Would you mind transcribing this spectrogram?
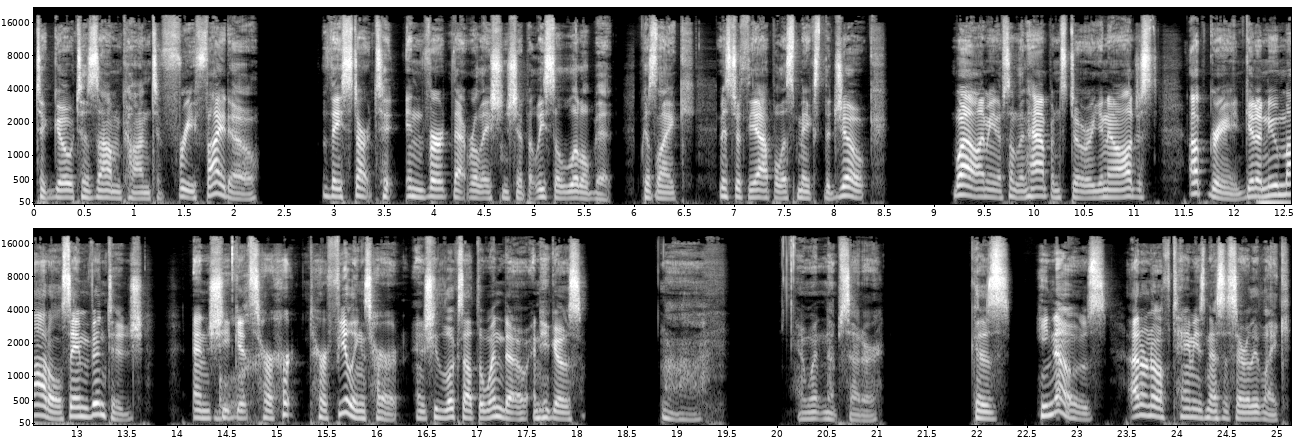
to go to ZomCon to free Fido, they start to invert that relationship at least a little bit. Because, like, Mr. Theopolis makes the joke, well, I mean, if something happens to her, you know, I'll just upgrade, get a new model, same vintage. And she gets her hurt, her feelings hurt, and she looks out the window, and he goes, oh, I went and upset her. Because he knows. I don't know if Tammy's necessarily like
